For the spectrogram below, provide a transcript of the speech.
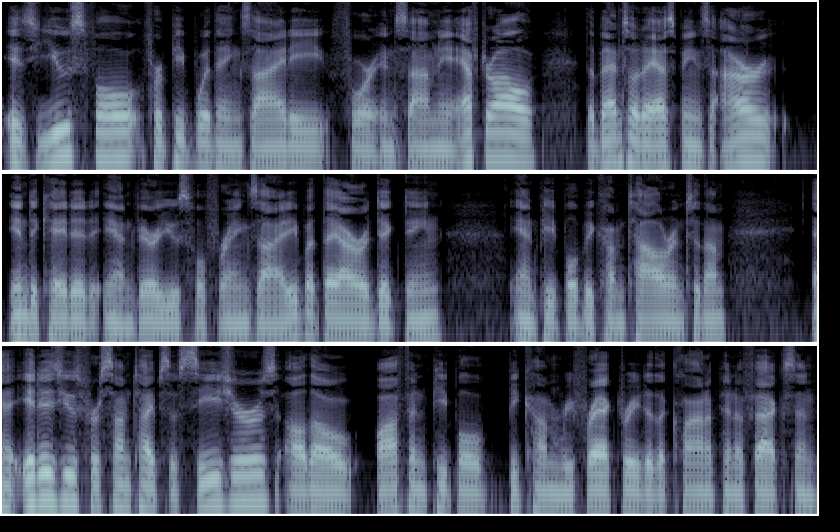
is useful for people with anxiety, for insomnia. After all, the benzodiazepines are indicated and very useful for anxiety, but they are addicting and people become tolerant to them. Uh, it is used for some types of seizures, although often people become refractory to the Klonopin effects and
